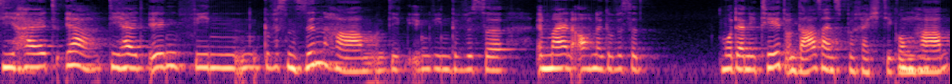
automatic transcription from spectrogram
die halt, ja, die halt irgendwie einen gewissen Sinn haben und die irgendwie eine gewisse, in meinen auch eine gewisse Modernität und Daseinsberechtigung mhm. haben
